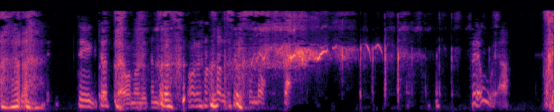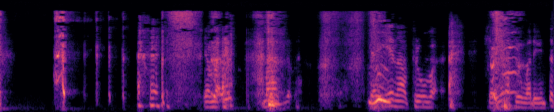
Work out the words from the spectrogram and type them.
Tygtutte och någon liten, och någon liten docka. Tror jag. ja, men, man, tjejerna provade, tjejerna provade ju inte.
